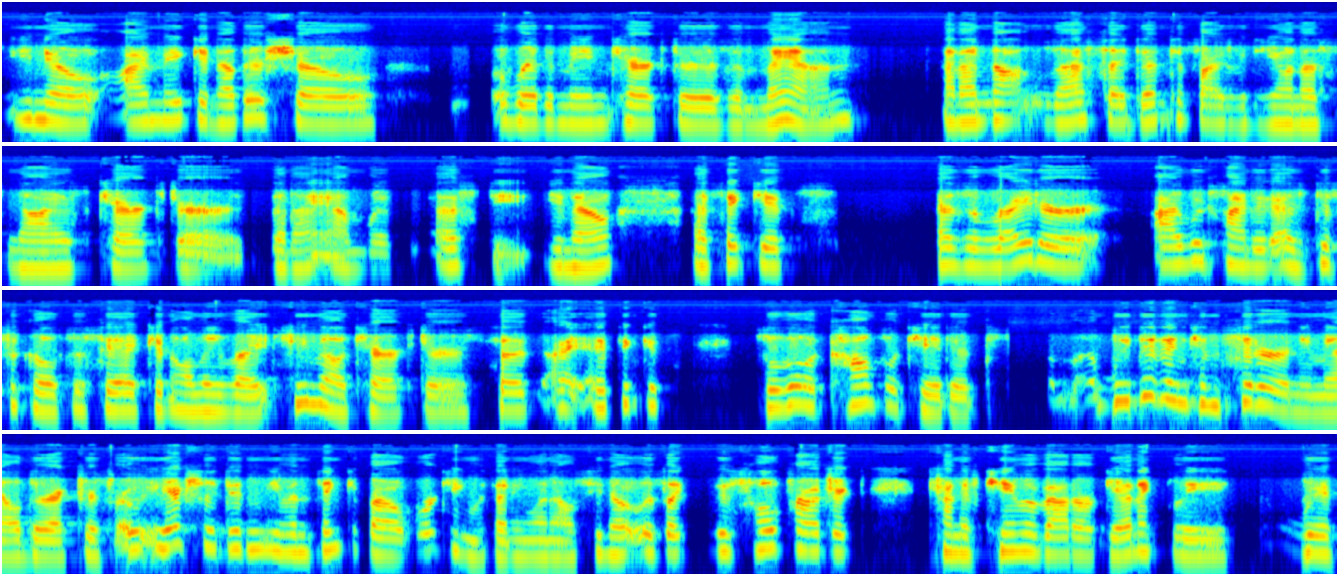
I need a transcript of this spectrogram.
You know, I make another show where the main character is a man, and I'm not less identified with Jonas Nay's character than I am with Esti. You know, I think it's as a writer, I would find it as difficult to say I can only write female characters. So I, I think it's, it's a little complicated. We didn't consider any male directors. Oh, we actually didn't even think about working with anyone else. You know, it was like this whole project kind of came about organically with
